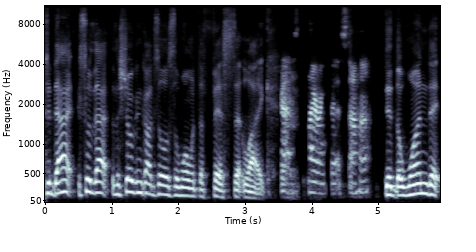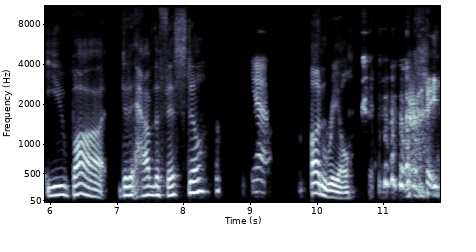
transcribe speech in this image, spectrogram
Did that so that the Shogun Godzilla is the one with the fist that like That's Iron Fist. Uh huh. did the one that you bought did it have the fist still? Yeah. Unreal. right.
